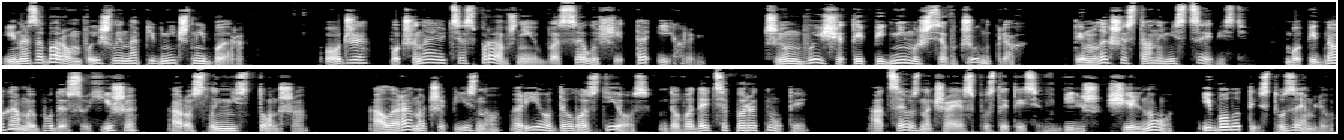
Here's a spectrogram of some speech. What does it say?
і незабаром вийшли на північний берег. Отже, починаються справжні веселощі та ігри. Чим вище ти піднімешся в джунглях, тим легше стане місцевість, бо під ногами буде сухіше, а рослинність тонша. Але рано чи пізно Ріо де Лос Діос доведеться перетнути, а це означає спуститись в більш щільну і болотисту землю.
